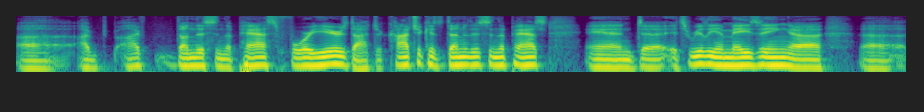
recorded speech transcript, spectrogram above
Uh, I've I've done this in the past four years. Dr. Kotchick has done this in the past, and uh, it's really amazing uh, uh,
